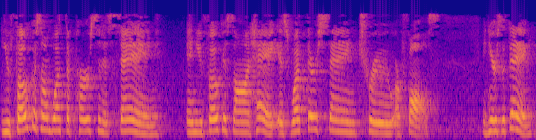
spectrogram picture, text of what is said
you focus on what the person is saying and you focus on, hey, is what they're saying true or false? And here's the thing.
